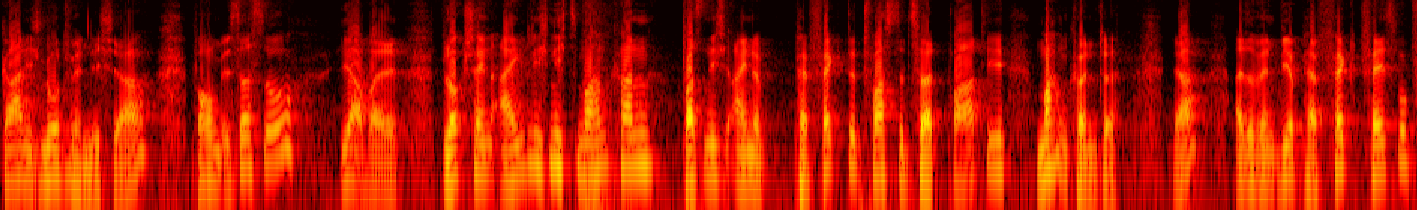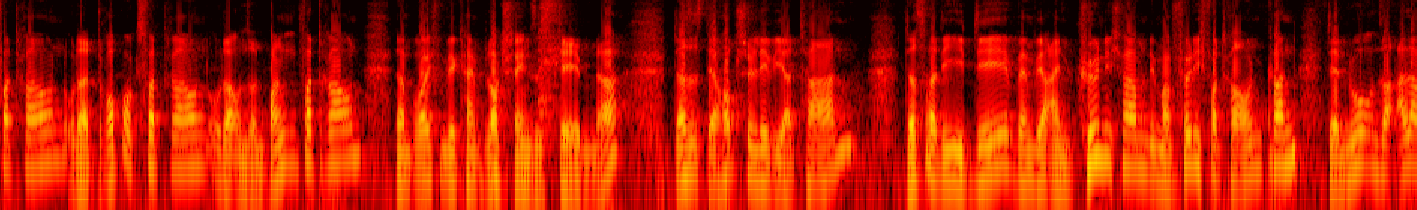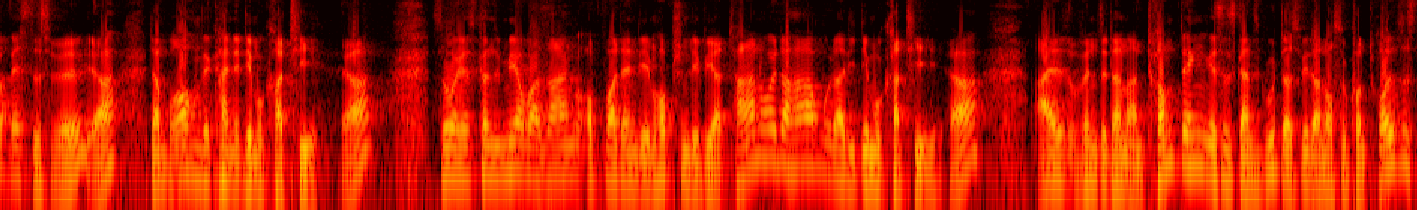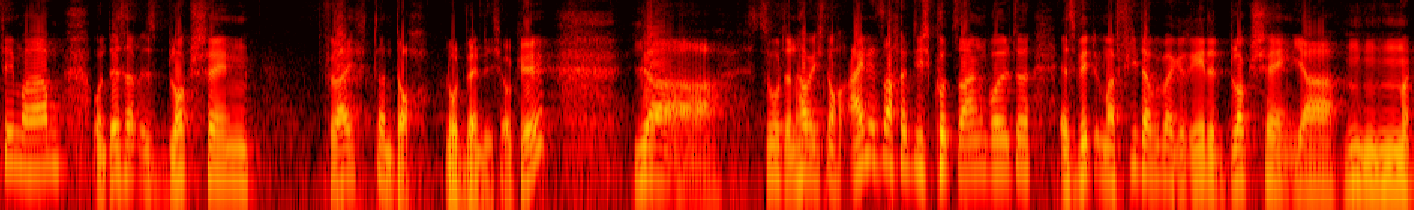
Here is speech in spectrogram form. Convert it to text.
Gar nicht notwendig. Ja? Warum ist das so? Ja, weil Blockchain eigentlich nichts machen kann, was nicht eine perfekte Trusted Third Party machen könnte. Ja? Also wenn wir perfekt Facebook vertrauen oder Dropbox vertrauen oder unseren Banken vertrauen, dann bräuchten wir kein Blockchain-System. Ne? Das ist der Hobbsche Leviathan. Das war die Idee, wenn wir einen König haben, dem man völlig vertrauen kann, der nur unser Allerbestes will, ja, dann brauchen wir keine Demokratie. Ja? So, jetzt können Sie mir aber sagen, ob wir denn den Hobbschen Leviathan heute haben oder die Demokratie. Ja? Also, wenn Sie dann an Trump denken, ist es ganz gut, dass wir da noch so Kontrollsysteme haben und deshalb ist Blockchain vielleicht dann doch notwendig, okay? Ja, so, dann habe ich noch eine Sache, die ich kurz sagen wollte. Es wird immer viel darüber geredet, Blockchain, ja, hm, hm, hm,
